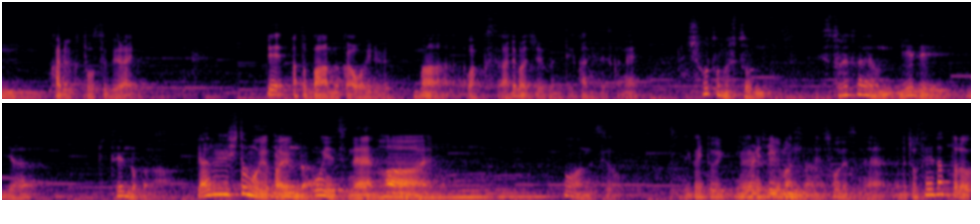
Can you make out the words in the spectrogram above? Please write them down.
うん、軽く通すぐらい。であとバームかオイル、まあ、ワックスがあれば十分っていう感じですかね。ショートの人ストレートアイロン家でやってんのかな？やる人もやっぱり多いですね。はい。そうなんですよ意外と意外といますねそうですね。女性だったら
